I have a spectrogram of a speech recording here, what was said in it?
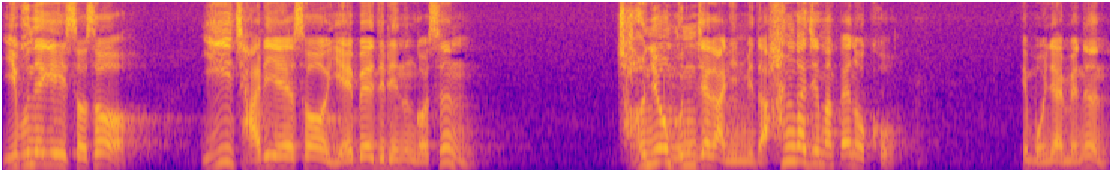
이분에게 있어서 이 자리에서 예배 드리는 것은 전혀 문제가 아닙니다. 한 가지만 빼놓고 이게 뭐냐면은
